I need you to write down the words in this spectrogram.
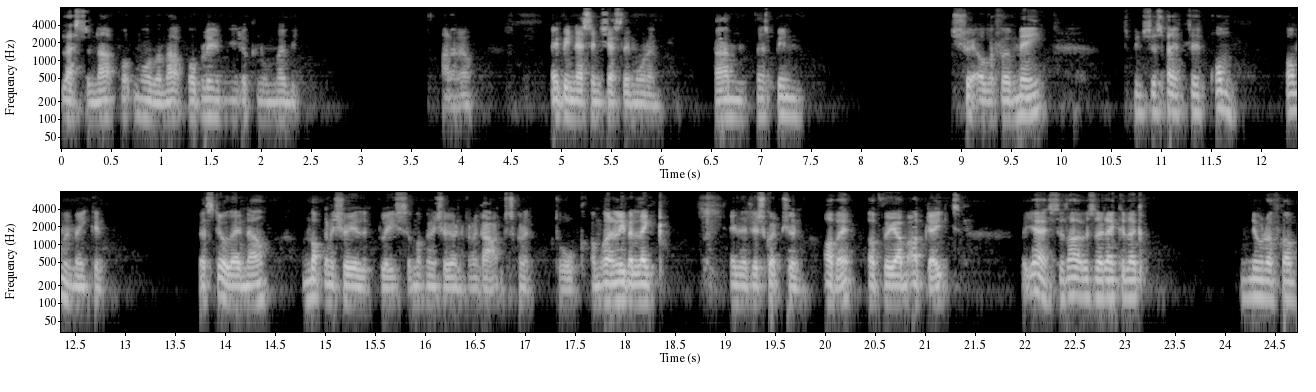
less than that, but more than that, probably. You're looking on maybe, I don't know, maybe less since yesterday morning. Um, there's been straight over for me. It's been suspected bomb, bombing making. They're still there now. I'm not going to show you the police. I'm not going to show you anything like that. I'm just going to talk. I'm going to leave a link in the description of it, of the um, updates. But yeah, so that was like a like new enough um,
